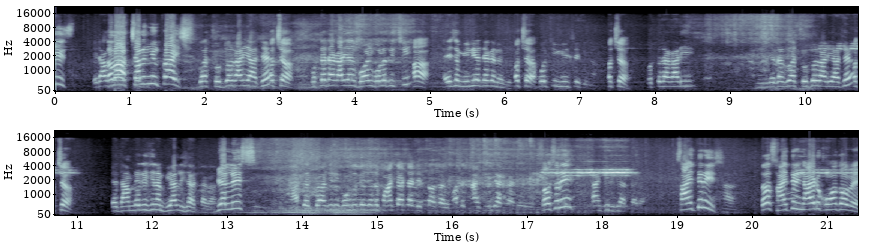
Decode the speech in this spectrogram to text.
ডিস এটাও দাদা চ্যালেঞ্জিং প্রাইস দু হাজার চোদ্দোর গাড়ি আছে। আচ্ছা। প্রত্যেকটা গাড়ি আমি বয়স বলে দিচ্ছি। হ্যাঁ। এসে মিলিয়ে দেখে নেবে। আচ্ছা। বলছি মিলছে কিনা। আচ্ছা। প্রত্যেকটা গাড়ি এটা দু হাজার চোদ্দোর গাড়ি আছে। আচ্ছা। এর দাম রেখেছিলাম বিয়াল্লিশ হাজার টাকা। বিয়াল্লিশ? আজকে সরাসরি বন্ধুদের জন্য পাঁচ হাজার টাকা ডিসকাউন্ট থাকবে। মাত্র সাঁত্রিশ হাজার টাকা। দেবে। সরাসরি? সাঁত্রিশ হাজার টাকা। সাঁত্রিশ হ্যাঁ। দাদা সাঁত্রিশ না একটু কমাতে হবে।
